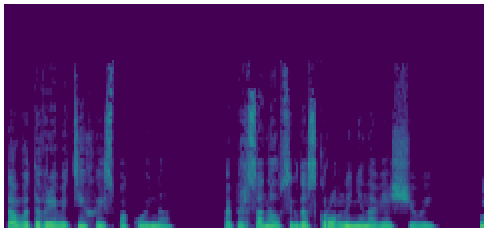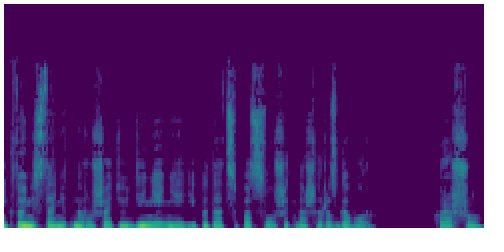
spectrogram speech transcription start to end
Там в это время тихо и спокойно, а персонал всегда скромный ненавязчивый. Никто не станет нарушать уединение и пытаться подслушать наш разговор. Хорошо.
